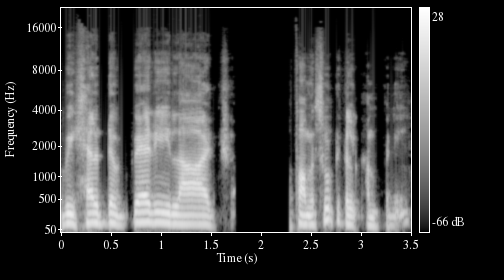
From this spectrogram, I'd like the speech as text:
we helped a very large pharmaceutical company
